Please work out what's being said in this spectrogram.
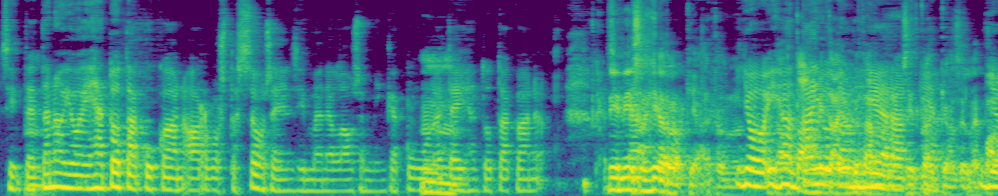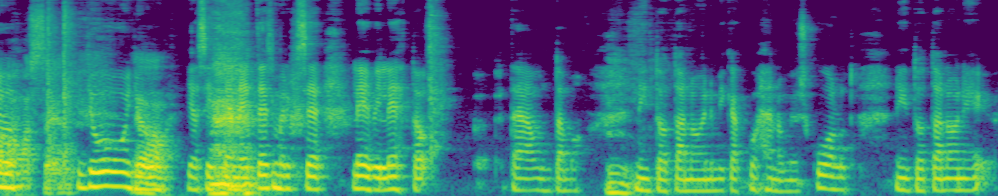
sitten, mm. että no joo, eihän tota kukaan arvosta. Se on se ensimmäinen lause, minkä kuulee, mm. että eihän totakaan... Niin, sitä... niin se on hierarkia, että on, joo, ihan tajuton hierarkia. Sitten kaikki on silleen palvomassa. Ja... Joo, joo. joo. Ja sitten tiedän, että esimerkiksi se Leevi Lehto, tämä Untamo, mm. niin tota noin, mikä kun hän on myös kuollut, niin, tota noin, niin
